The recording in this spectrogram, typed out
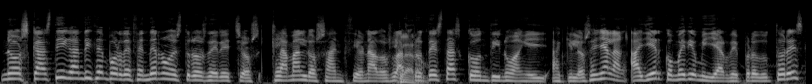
nos castigan, dicen, por defender nuestros derechos. Claman los sancionados. Las Claro. protestas continúan y aquí lo señalan. Ayer con medio millar de productores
